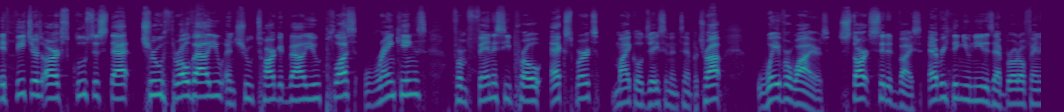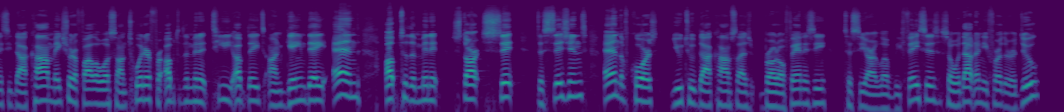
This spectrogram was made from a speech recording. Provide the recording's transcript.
It features our exclusive stat, true throw value and true target value, plus rankings from Fantasy Pro experts Michael, Jason, and Tim Petrop waiver wires, start sit advice. Everything you need is at brodofantasy.com. Make sure to follow us on Twitter for up to the minute TD updates on game day and up to the minute start sit decisions. And of course, youtube.com slash brodofantasy to see our lovely faces. So without any further ado,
